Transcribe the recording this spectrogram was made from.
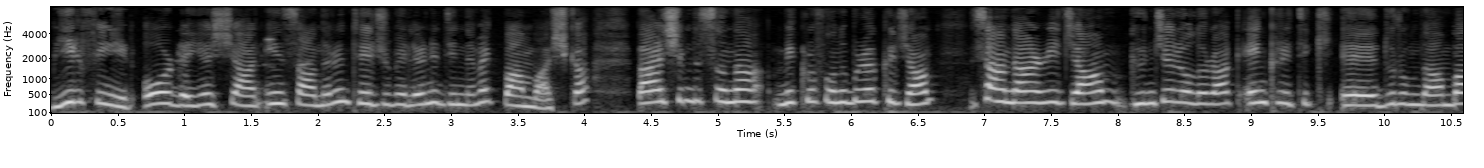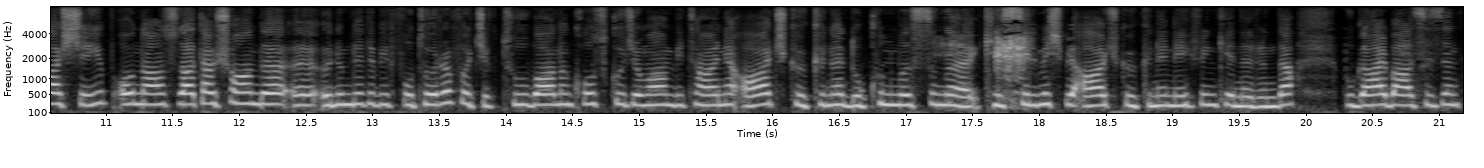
bir fiil orada yaşayan insanların tecrübelerini dinlemek bambaşka. Ben şimdi sana mikrofonu bırakacağım. Senden ricam güncel olarak en kritik e, durumdan başlayıp ondan sonra zaten şu anda e, önümde de bir fotoğraf açık. Tuğba'nın koskocaman bir tane ağaç köküne dokunmasını kesilmiş bir ağaç köküne nehrin kenarında. Bu galiba sizin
